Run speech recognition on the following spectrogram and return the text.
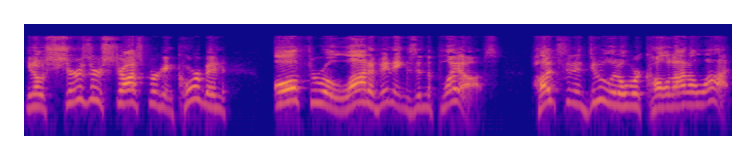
You know, Scherzer, Strasburg, and Corbin all threw a lot of innings in the playoffs. Hudson and Doolittle were called on a lot.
